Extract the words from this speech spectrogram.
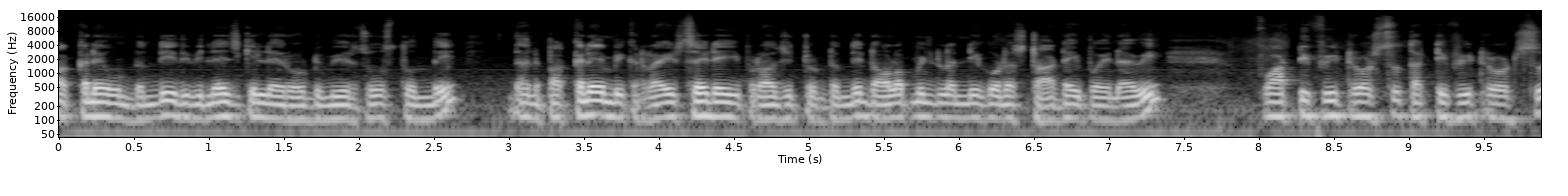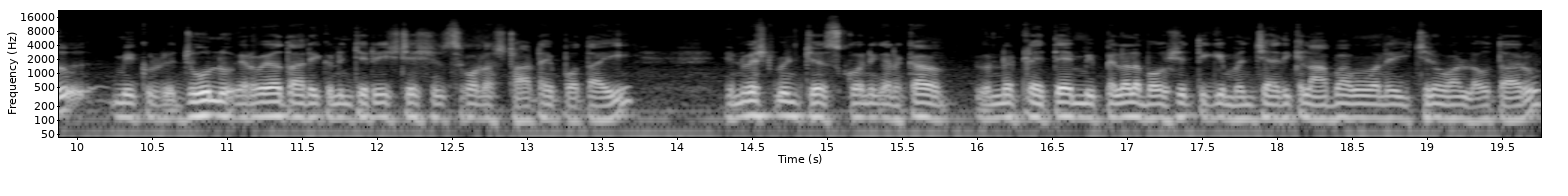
పక్కనే ఉంటుంది. ఇది విలేజ్కి వెళ్ళే రోడ్డు మీరు చూస్తుంది. దాని పక్కనే మీకు రైట్ సైడే ఈ ప్రాజెక్ట్ ఉంటుంది. డెవలప్మెంట్లు అన్నీ కూడా స్టార్ట్ అయిపోయినవి. Forty feet roads thirty feet roads మీకు జూన్ ఇరవయో తారీఖు నుంచి రిజిస్ట్రేషన్స్ కూడా స్టార్ట్ అయిపోతాయి. ఇన్వెస్ట్మెంట్ చేసుకొని కనుక ఉన్నట్లయితే మీ పిల్లల భవిష్యత్తుకి మంచి అధిక లాభం అనే ఇచ్చిన వాళ్ళు అవుతారు.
